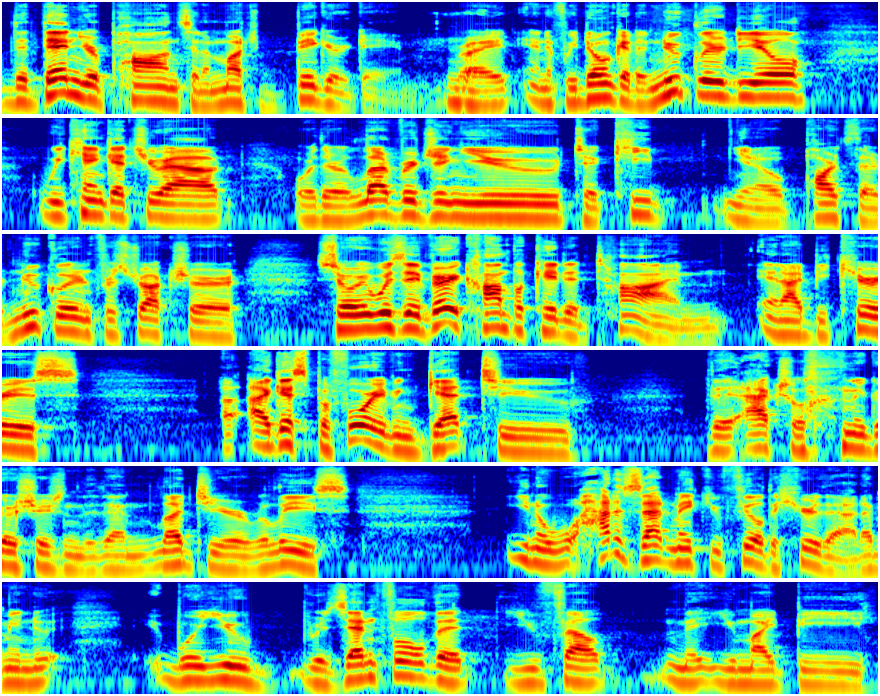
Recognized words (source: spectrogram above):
that then you're pawns in a much bigger game, mm-hmm. right? And if we don't get a nuclear deal, we can't get you out, or they're leveraging you to keep you know parts of their nuclear infrastructure. So it was a very complicated time, and I'd be curious. I I guess before I even get to the actual negotiation that then led to your release, you know, how does that make you feel to hear that? I mean, were you resentful that you felt ma- you might be,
